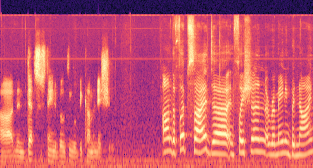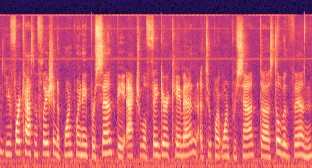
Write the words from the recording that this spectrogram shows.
uh, then debt sustainability will become an issue. On the flip side, uh, inflation remaining benign. You forecast inflation at 1.8%. The actual figure came in at 2.1%, uh, still within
